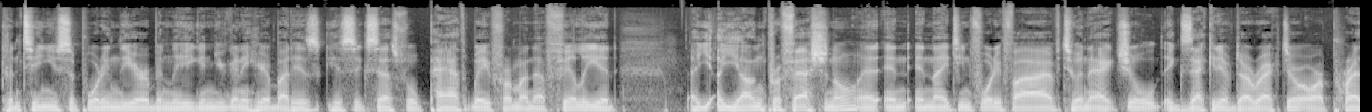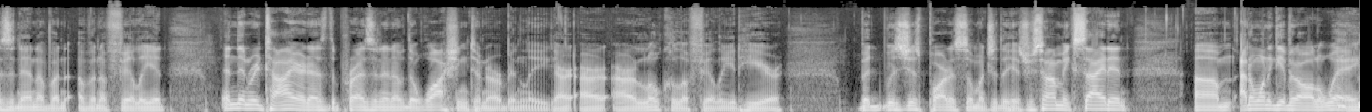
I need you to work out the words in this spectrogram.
continue supporting the Urban League. And you're going to hear about his his successful pathway from an affiliate, a, a young professional in, in 1945 to an actual executive director or president of an of an affiliate, and then retired as the president of the Washington Urban League, our, our, our local affiliate here but was just part of so much of the history. So I'm excited. Um, I don't want to give it all away.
